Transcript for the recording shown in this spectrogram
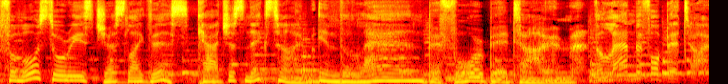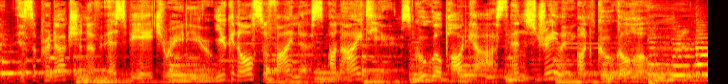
For more stories just like this, catch us next time in The Land Before Bedtime. The Land Before Bedtime is a production of SPH Radio. You can also find us on iTunes, Google Podcast, and streaming on Google Home.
